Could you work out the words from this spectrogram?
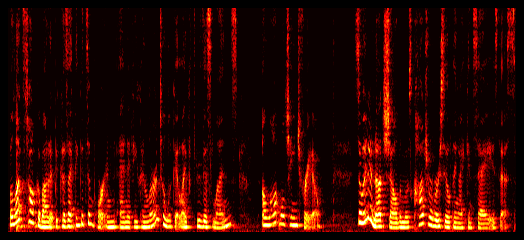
But let's talk about it because I think it's important. And if you can learn to look at life through this lens, a lot will change for you. So, in a nutshell, the most controversial thing I can say is this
